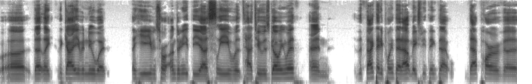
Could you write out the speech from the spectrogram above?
uh, that like the guy even knew what that he even saw underneath the uh, sleeve what the tattoo was going with, and the fact that he pointed that out makes me think that that part of uh,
